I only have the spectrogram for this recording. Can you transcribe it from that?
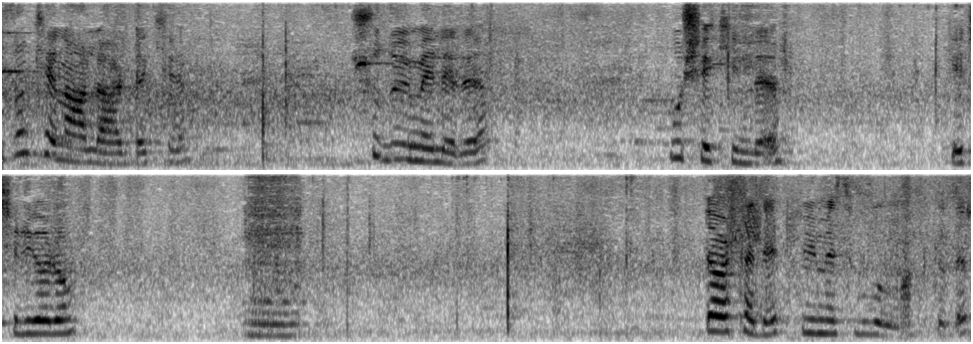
uzun kenarlardaki şu düğmeleri bu şekilde geçiriyorum. 4 adet düğmesi bulunmaktadır.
